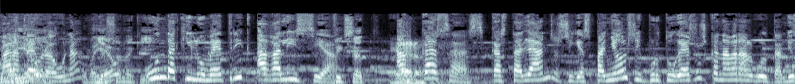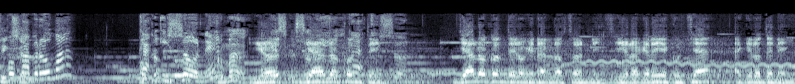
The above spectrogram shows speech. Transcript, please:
Varen veure una? Ho Ja veieu? són aquí. Un de quilomètric a Galícia. Fixa't. Amb cases castellans, o sigui, espanyols i portuguesos que anaven al voltant. Diu, Fixa't. poca broma, que hi són, eh? Home, Yo és que ya lo conté. Ya lo conté lo que eran los ovnis. Si lo queréis escuchar, aquí lo tenéis.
